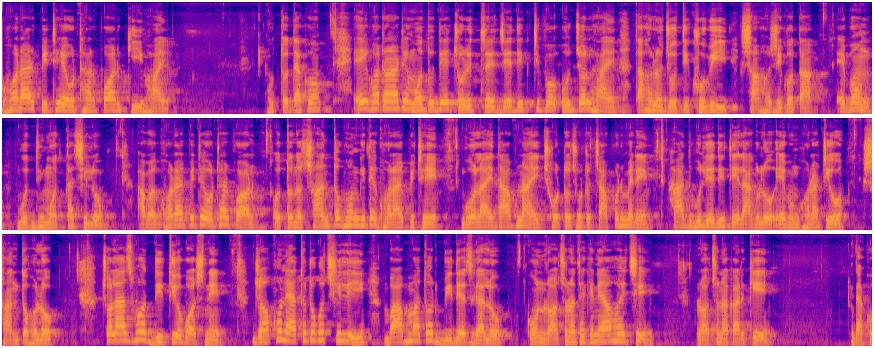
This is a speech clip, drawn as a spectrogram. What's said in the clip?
ঘোড়ার পিঠে ওঠার পর কি হয়? উত্তর দেখো, এই ঘটনাটির মধ্য দিয়ে চরিত্রের যে দিকটি উজ্জ্বল হয়, তা হলো জ্যোতি খুবই সাহসিকতা এবং বুদ্ধিমত্তা ছিল। আবার ঘোড়ার পিঠে ওঠার পর অত্যন্ত শান্ত ভঙ্গিতে ঘোড়ার পিঠে গোলায় দাবনায় ছোট ছোট চাপড় মেরে হাত বুলিয়ে দিতে লাগল এবং ঘোড়াটিও শান্ত হলো। চলে আসব দ্বিতীয় প্রশ্নে। যখন এতটুকু ছিলি, বাপমা তোর বিদেশ গেল। কোন রচনা থেকে নেওয়া হয়েছে? রচনাকার কে? দেখো,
